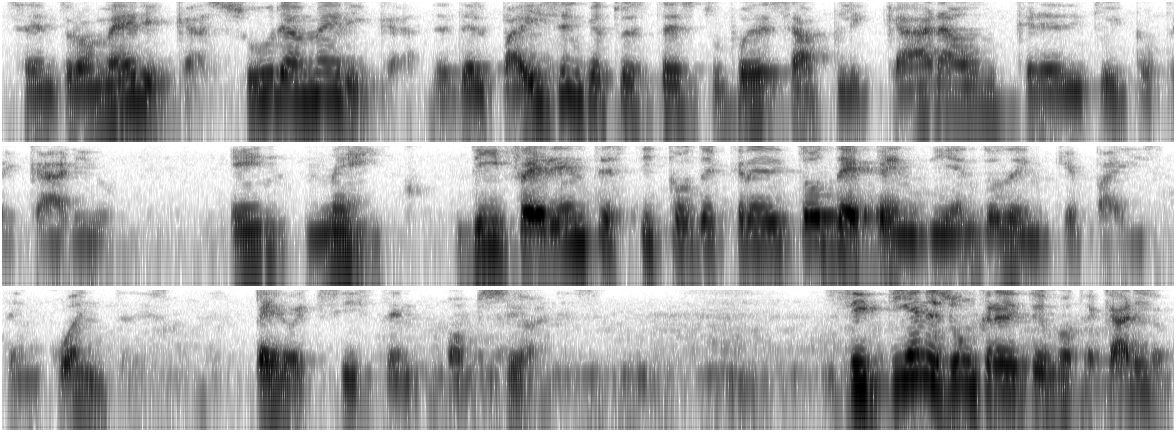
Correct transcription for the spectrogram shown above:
Centroamérica, Suramérica, desde el país en que tú estés, tú puedes aplicar a un crédito hipotecario en México. Diferentes tipos de crédito dependiendo de en qué país te encuentres, pero existen opciones. Si tienes un crédito hipotecario,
